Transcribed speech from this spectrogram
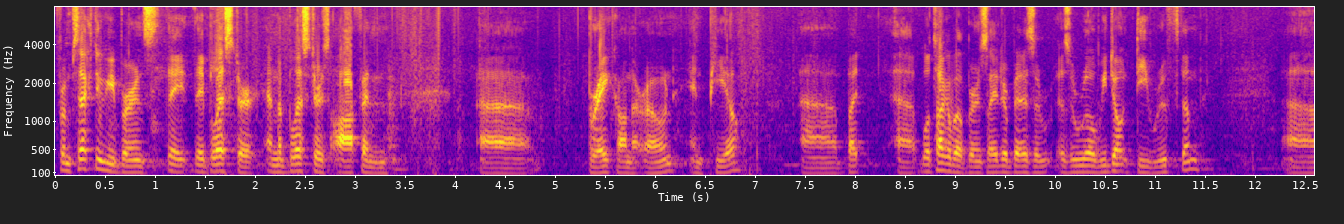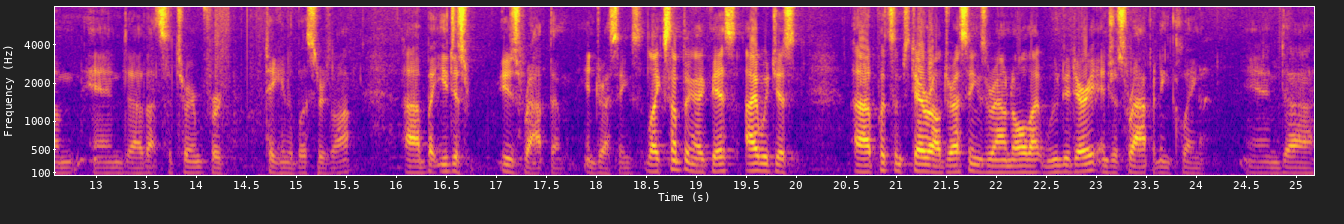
from second degree burns, they, they blister, and the blisters often uh, break on their own and peel. Uh, but uh, we'll talk about burns later. But as a, as a rule, we don't de-roof them, um, and uh, that's the term for taking the blisters off. Uh, but you just you just wrap them in dressings, like something like this. I would just uh, put some sterile dressings around all that wounded area and just wrap it in cling, and uh,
